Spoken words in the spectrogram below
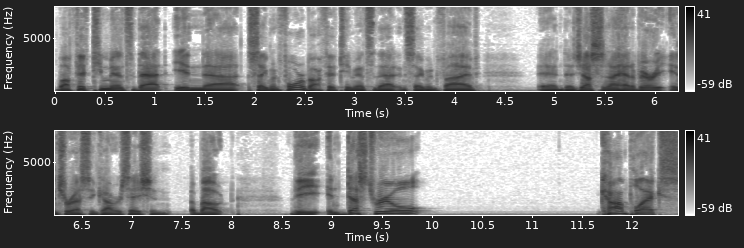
about 15 minutes of that in uh, segment four, about 15 minutes of that in segment five. And uh, Justin and I had a very interesting conversation about the industrial complex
